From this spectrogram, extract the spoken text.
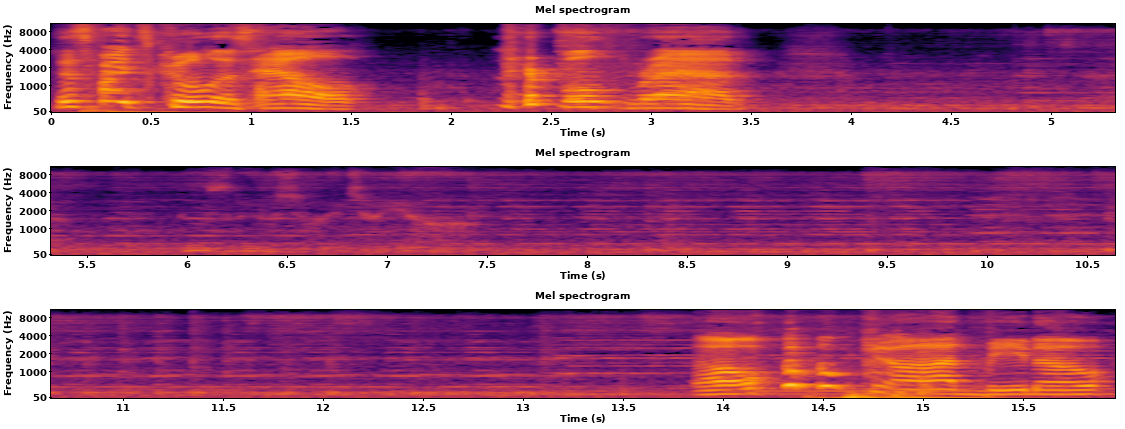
This fight's cool as hell. They're both rad. Oh, God, Mino.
